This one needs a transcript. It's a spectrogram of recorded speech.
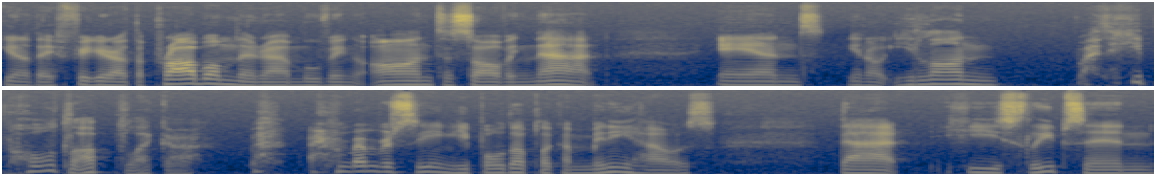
you know they figured out the problem. They're now moving on to solving that. And you know, Elon, I think he pulled up like a. I remember seeing he pulled up like a mini house that he sleeps in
